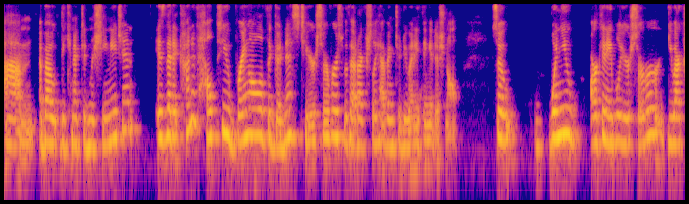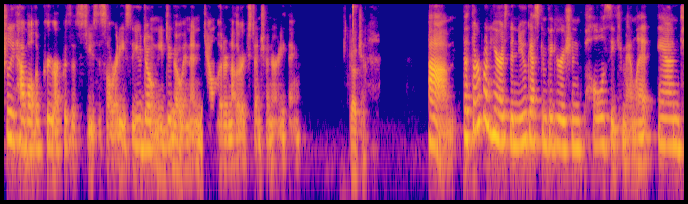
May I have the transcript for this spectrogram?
um, about the connected machine agent is that it kind of helps you bring all of the goodness to your servers without actually having to do anything additional. So when you ARC enable your server, you actually have all the prerequisites to use this already. So you don't need to go in and download another extension or anything. Gotcha. Um, the third one here is the new guest configuration policy commandlet. And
